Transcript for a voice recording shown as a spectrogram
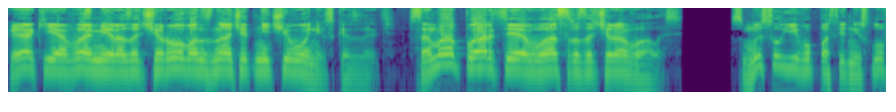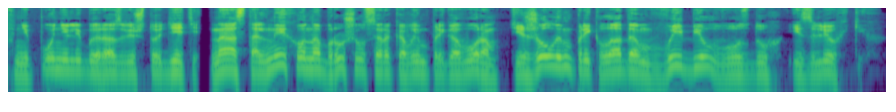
как я вами разочарован, значит ничего не сказать. Сама партия вас разочаровалась. Смысл его последних слов не поняли бы разве что дети. На остальных он обрушился роковым приговором, тяжелым прикладом выбил воздух из легких.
